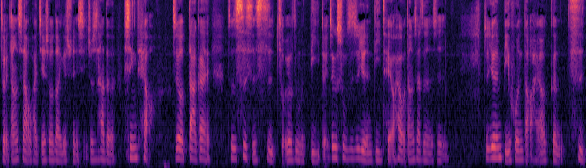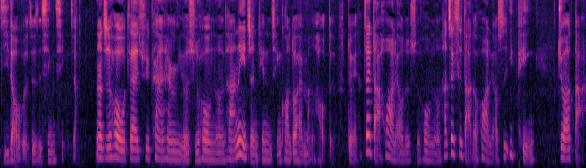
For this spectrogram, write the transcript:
对，当下我还接收到一个讯息，就是他的心跳只有大概就是四十四左右这么低，对，这个数字就有点 detail，害我当下真的是就有点比昏倒还要更刺激到我的就是心情这样。那之后再去看 Henry 的时候呢，他那一整天的情况都还蛮好的。对，在打化疗的时候呢，他这次打的化疗是一瓶就要打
